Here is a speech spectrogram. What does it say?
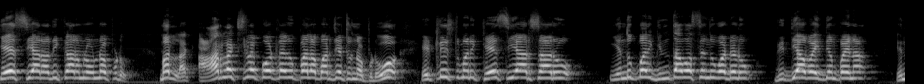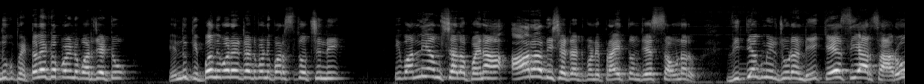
కేసీఆర్ అధికారంలో ఉన్నప్పుడు. మరి ఆరు లక్షల కోట్ల రూపాయల బడ్జెట్ ఉన్నప్పుడు అట్లీస్ట్ మరి కేసీఆర్ సారు ఎందుకు మరి ఇంత అవస్థ ఎందుకు పడ్డాడు? విద్యా వైద్యం పైన ఎందుకు పెట్టలేకపోయిన బడ్జెట్ ఎందుకు ఇబ్బంది పడేటటువంటి పరిస్థితి వచ్చింది? ఇవన్నీ అంశాలపైన ఆరాధించేటటువంటి ప్రయత్నం చేస్తూ ఉన్నారు. విద్యకు మీరు చూడండి కేసీఆర్ సారు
